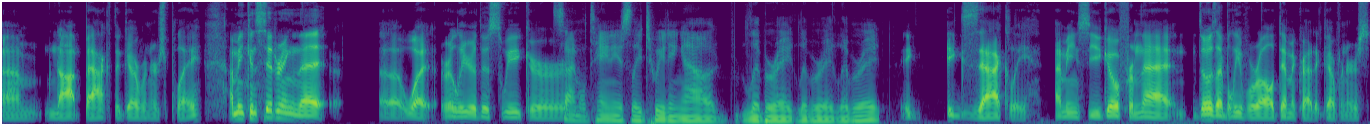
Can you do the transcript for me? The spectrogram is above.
um, not back the governor's play. I mean, considering that uh, what earlier this week or Simultaneously tweeting out "liberate, liberate, liberate." Exactly. I mean, so you go from that. Those, I believe, were all Democratic governors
